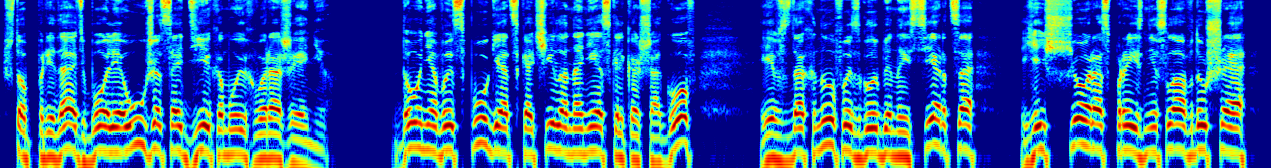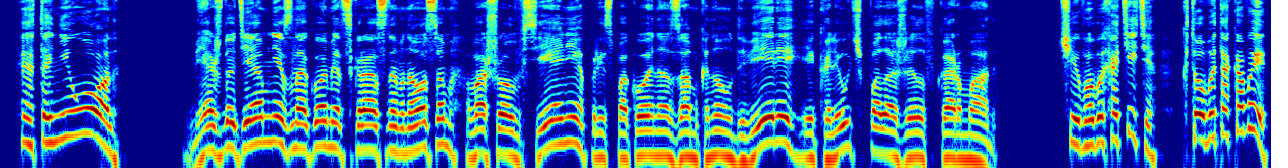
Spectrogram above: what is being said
чтобы придать более ужаса дикому их выражению. Дуня в испуге отскочила на несколько шагов и, вздохнув из глубины сердца, еще раз произнесла в душе «Это не он!» Между тем незнакомец с красным носом вошел в сени, преспокойно замкнул двери и ключ положил в карман. «Чего вы хотите? Кто вы таковы?»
